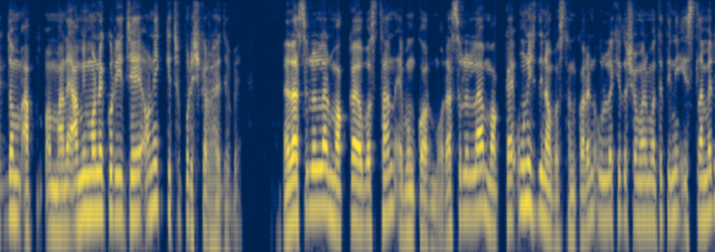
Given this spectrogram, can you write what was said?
একদম মানে আমি মনে করি যে অনেক কিছু পরিষ্কার হয়ে যাবে। রাসূলুল্লাহর মক্কায় অবস্থান এবং কর্ম। রাসূলুল্লাহ মক্কায় ১৯ দিন অবস্থান করেন। উল্লেখিত সময়ের মধ্যে তিনি ইসলামের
